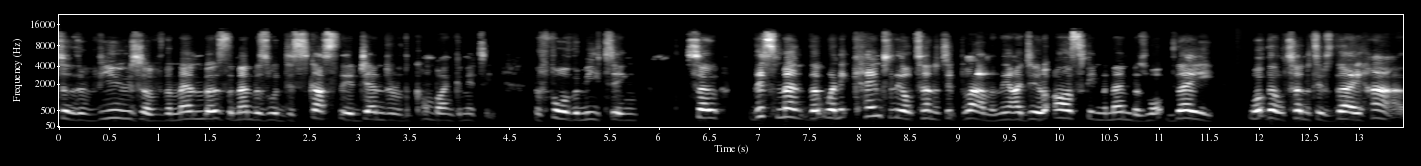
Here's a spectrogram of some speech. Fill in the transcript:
to the views of the members. The members would discuss the agenda of the Combine Committee before the meeting. So this meant that when it came to the alternative plan and the idea of asking the members what they what the alternatives they had,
